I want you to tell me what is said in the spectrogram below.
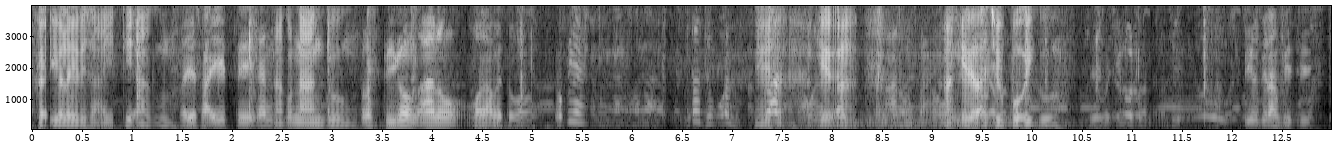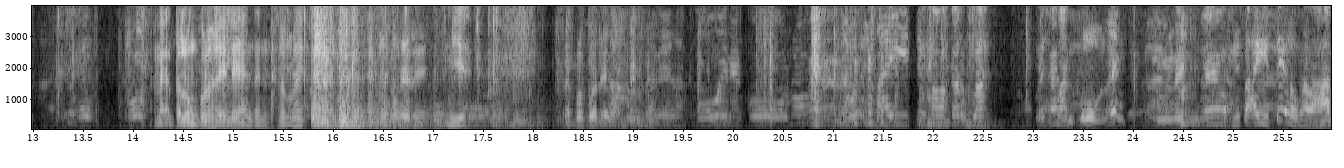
gak iya lahir saiti aku. Lahir saiti kan aku nanggung. terus bingung anu wong awet tua oke ya entah jupuan yes, akhir akhirnya tak jupuk iku. Iya bilang biji? Nek telung puluh lele enten, 30 iku. puluh lele? Nggih. nek bobot ya pak? Kowe neko no si saiti malah karubah Wis pan goleng goleng si saiti lho malah.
